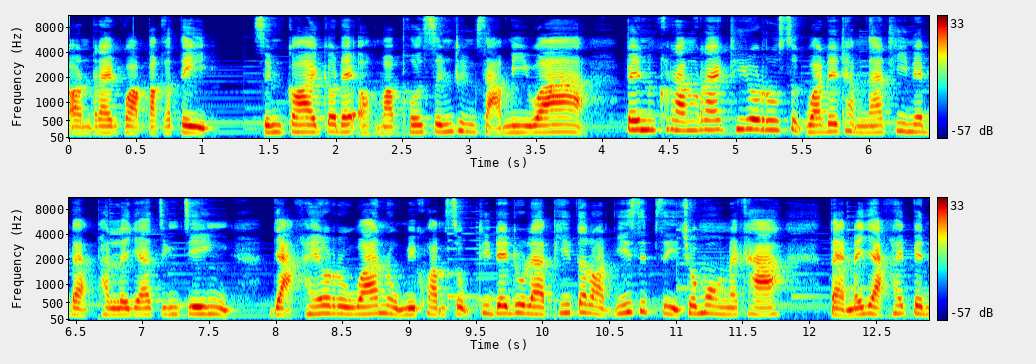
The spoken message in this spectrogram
อ่อนแรงกว่าปกติ ซึ่งก้อยก็ได้ออกมาโพสต์ซึ้งถึงสามีว่า เป็นครั้งแรกที่รู้สึกว่าได้ทำหน้าที่ในแบบภรรยาจริง ๆ อยากให้รู้ว่าหนูมีความสุขที่ได้ดูแลพี่ตลอด 24 ชั่วโมงนะคะ แต่ไม่อยากให้เป็น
